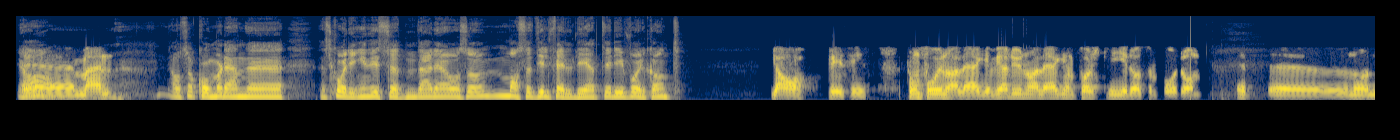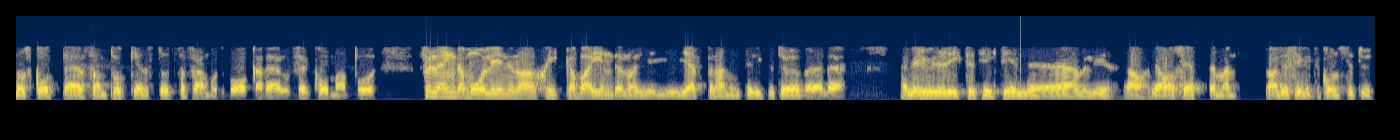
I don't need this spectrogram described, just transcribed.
ja. eh, men... Og så kommer den uh, skåringen i Sudden der. Det er også masse tilfeldigheter i forkant. Ja, precis. De får ju några lägen. Vi hade ju några lägen först vid och sen får de ett eh, något skott där som pucken studsar fram och tillbaka där och sen kommer han på förlängda mållinjen och han skickar bara in den och Jesper han inte riktigt över eller, eller hur det riktigt gick till. Väl, ja, jag har sett det men ja, det ser lite konstigt ut.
